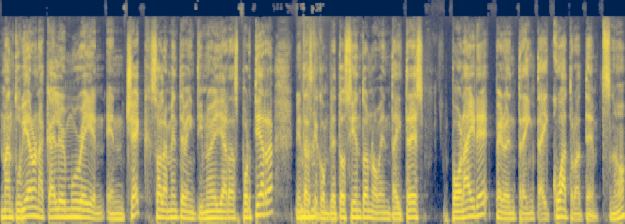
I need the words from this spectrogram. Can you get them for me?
mantuvieron a Kyler Murray en, en check, solamente 29 yardas por tierra, mientras que completó 193 por aire, pero en 34 attempts, ¿no?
